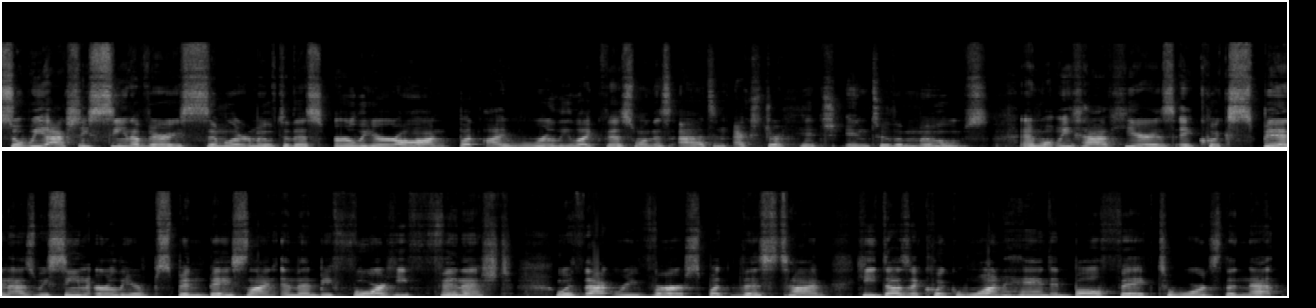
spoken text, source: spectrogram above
So we actually seen a very similar move to this earlier on, but I really like this one. This adds an extra hitch into the moves. And what we have here is a quick spin, as we seen earlier, spin baseline, and then before he finished with that reverse. But this time, he does a quick one-handed ball fake towards the net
